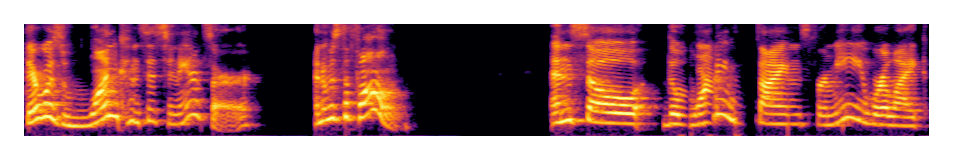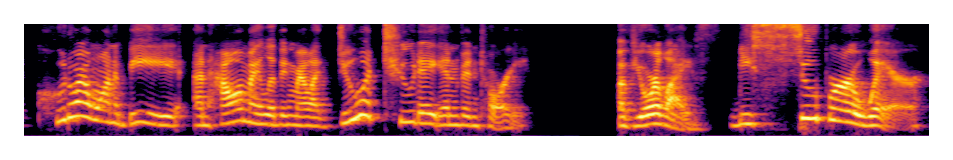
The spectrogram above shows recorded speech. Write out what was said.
there was one consistent answer, and it was the phone. And so the warning signs for me were like, who do I want to be and how am I living my life? Do a two day inventory of your life be super aware.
